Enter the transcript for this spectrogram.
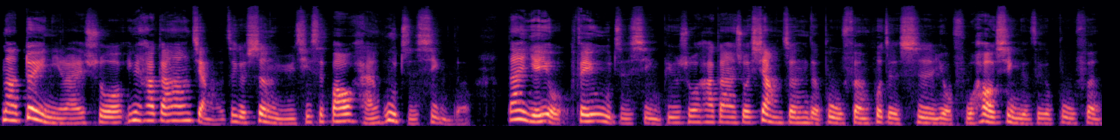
那对于你来说，因为他刚刚讲的这个剩余，其实包含物质性的。当然也有非物质性，比如说他刚才说象征的部分，或者是有符号性的这个部分。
